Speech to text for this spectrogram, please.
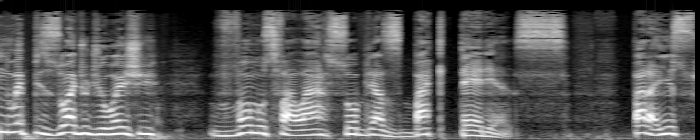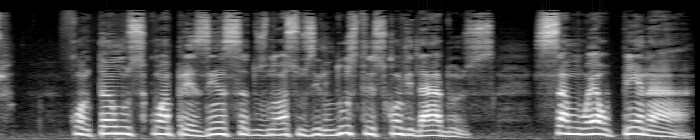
no episódio de hoje vamos falar sobre as bactérias. Para isso, contamos com a presença dos nossos ilustres convidados, Samuel Pena.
